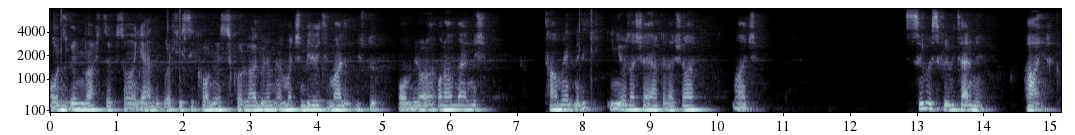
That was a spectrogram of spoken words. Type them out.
Odds bölümünü açtık. Sonra geldik. Kesik korner skorlar bölümüne maçın bir ihtimali üstü 11 oran, oran vermiş. Tahmin etmedik. İniyoruz aşağıya arkadaşlar. Maç 0-0 biter mi? Hayır.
